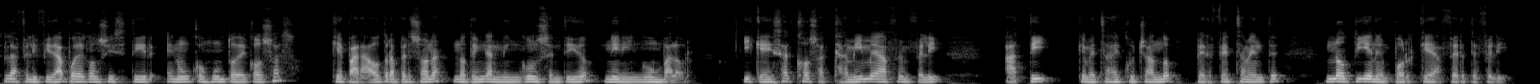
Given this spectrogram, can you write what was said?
la felicidad puede consistir en un conjunto de cosas que para otra persona no tengan ningún sentido ni ningún valor. Y que esas cosas que a mí me hacen feliz, a ti que me estás escuchando perfectamente, no tienen por qué hacerte feliz.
